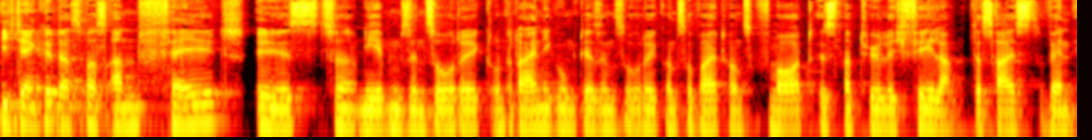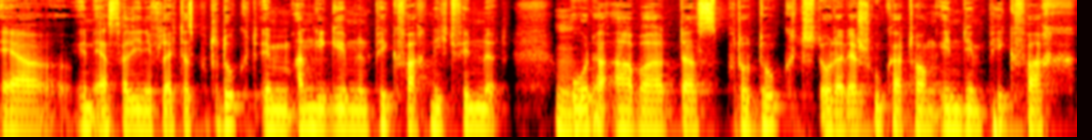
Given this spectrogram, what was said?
Ich denke, das, was anfällt, ist äh, neben Sensorik und Reinigung der Sensorik und so weiter und so fort, ist natürlich Fehler. Das heißt, wenn er in erster Linie vielleicht das Produkt im angegebenen Pickfach nicht findet hm. oder aber das Produkt oder der Schuhkarton in dem Pickfach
